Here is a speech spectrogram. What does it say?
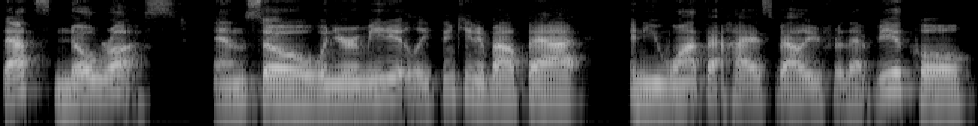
that's no rust and so when you're immediately thinking about that and you want that highest value for that vehicle,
